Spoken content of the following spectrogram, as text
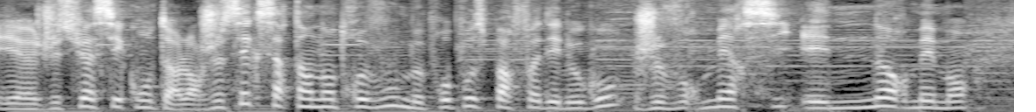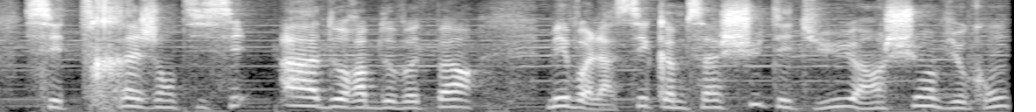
et je suis assez content. Alors, je sais que certains d'entre vous me proposent parfois des logos. Je vous remercie énormément. C'est très gentil, c'est adorable de votre part. Mais voilà, c'est comme ça. Je suis têtu, hein, je suis un vieux con,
